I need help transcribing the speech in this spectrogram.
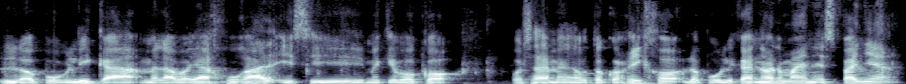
lo publica, me la voy a jugar y si me equivoco, pues ahora me autocorrijo. Lo publica Norma en España.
